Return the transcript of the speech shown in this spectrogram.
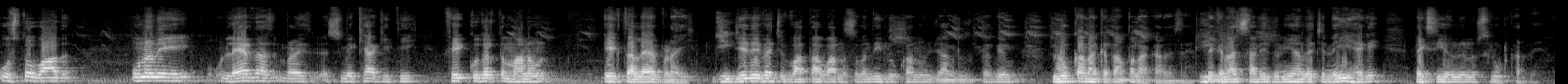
ਉਸ ਤੋਂ ਬਾਅਦ ਉਹਨਾਂ ਨੇ ਲਹਿਰ ਦਾ ਸਮੀਖਿਆ ਕੀਤੀ। ਫਿਰ ਕੁਦਰਤ ਮਾਨਵ ਏਕਤਾ ਲਹਿਰ ਬਣਾਈ। ਜਿਹਦੇ ਵਿੱਚ ਵਾਤਾਵਰਣ ਸੰਬੰਧੀ ਲੋਕਾਂ ਨੂੰ ਜਾਗਰੂਕ ਕਰਕੇ ਲੋਕਾਂ ਦਾ ਕਿੱਦਾਂ ਭਲਾ ਕਰਦੇ ਸੀ ਲੇਕਿਨ ਅੱਜ ਸਾਡੀ ਦੁਨੀਆ ਵਿੱਚ ਨਹੀਂ ਹੈਗੇ ਅਸੀਂ ਉਹਨਾਂ ਨੂੰ ਸਲੂਟ ਕਰਦੇ ਹਾਂ।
